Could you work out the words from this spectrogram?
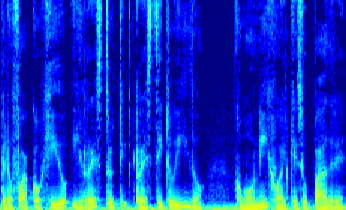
pero fue acogido y restituido como un hijo al que su padre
